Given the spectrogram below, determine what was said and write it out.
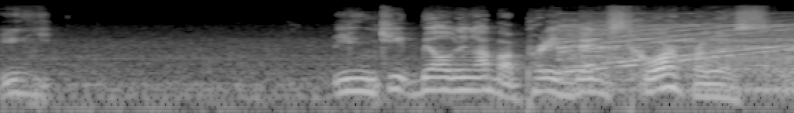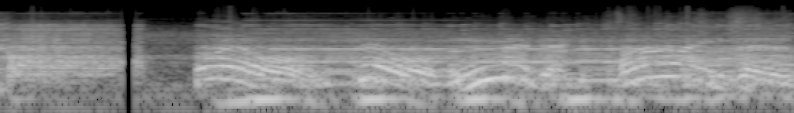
you you can keep building up a pretty big score for this. Thrills, chills, magic, rises.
